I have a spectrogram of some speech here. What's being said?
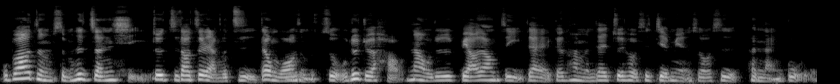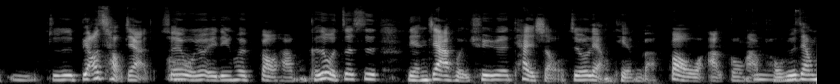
我不知道怎么什么是珍惜，就知道这两个字，但我要怎么做，我就觉得好，那我就是不要让自己在跟他们在最后一次见面的时候是很难过的，嗯，就是不要吵架的，所以我就一定会抱他们。可是我这次连假回去，因为太少，只有两天吧，抱我阿公阿婆，我就这样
